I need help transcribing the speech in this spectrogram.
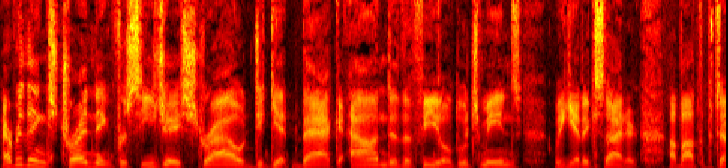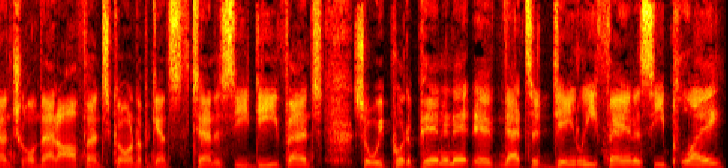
everything's trending for CJ Stroud to get back onto the field, which means we get excited about the potential of that offense going up against the Tennessee defense. So we put a pin in it. and That's a daily fantasy play,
